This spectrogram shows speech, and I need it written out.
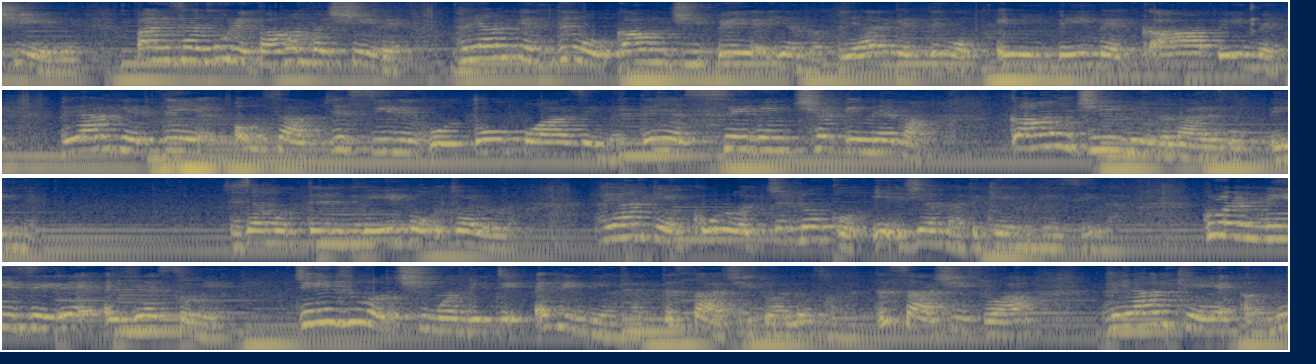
ရှိရင်လေပိုင်ဆိုင်မှုတွေဘာမှမရှိရင်လေဖခင်ကတင့်ကိုကောင်းကြီးပေးတဲ့အရာမှာဖခင်ကတင့်ကိုအိမ်ပေးမယ်ကားပေးမယ်ဖခင်ကတင့်ရဲ့ဥစ္စာပစ္စည်းတွေကိုတိုးပွားစေမယ်တင့်ရဲ့ saving checking ထဲမှာ ကောင်းကြီးမင်္ဂလာတွေကိုပေးမယ်ဒါကြောင့်မို့တင်မေးဖို့အတွက်လို့ဖခင်ကကိုတော့ကျွန်တော်ကိုအေးအရက်မှာတကယ်နေစေလားကိုရနေစေတဲ့အရက်ဆိုရင်ကျေးဇူးတော်ချီးမွမ်းပေးတဲ့အဲ့ဒီနေရာမှာတစ္ဆာရှိသွားလို့ဆောင်တာတစ္ဆာရှိစွာဘုရားသခင်ရဲ့အမှု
